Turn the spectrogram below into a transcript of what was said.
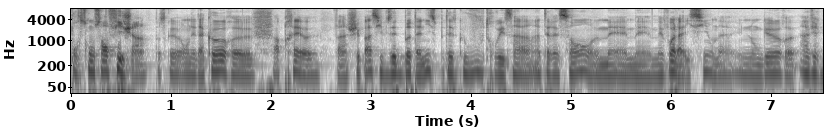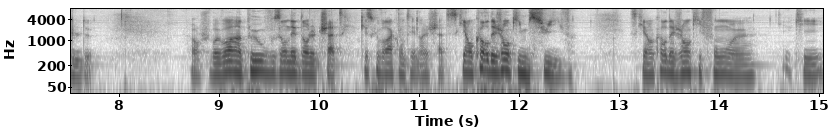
pour ce qu'on s'en fiche, hein, parce qu'on est d'accord, euh, après, euh, enfin, je sais pas, si vous êtes botaniste, peut-être que vous, trouvez ça intéressant, euh, mais, mais, voilà, ici on a une longueur 1,2. Alors je vais voir un peu où vous en êtes dans le chat, qu'est-ce que vous racontez dans le chat? Est-ce qu'il y a encore des gens qui me suivent? Est-ce qu'il y a encore des gens qui font, qui,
